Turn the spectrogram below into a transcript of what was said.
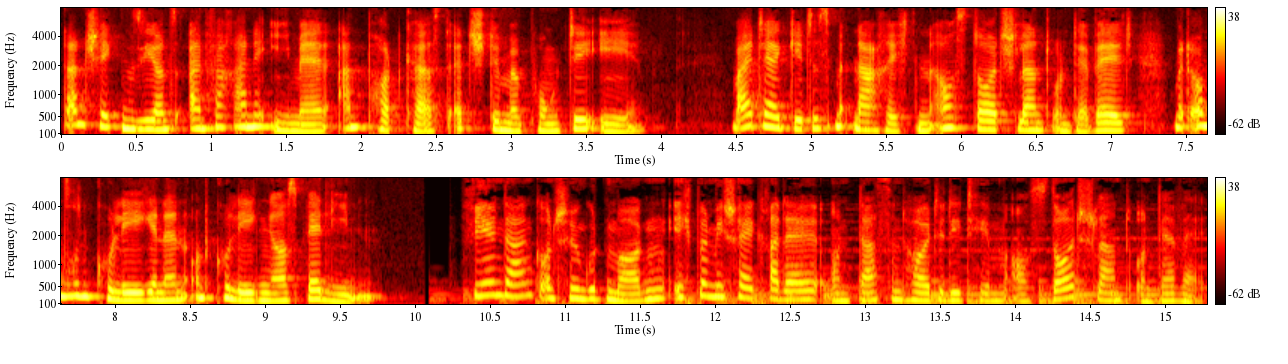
Dann schicken Sie uns einfach eine E-Mail an podcast.stimme.de. Weiter geht es mit Nachrichten aus Deutschland und der Welt mit unseren Kolleginnen und Kollegen aus Berlin. Vielen Dank und schönen guten Morgen. Ich bin Michelle Gradell und das sind heute die Themen aus Deutschland und der Welt.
